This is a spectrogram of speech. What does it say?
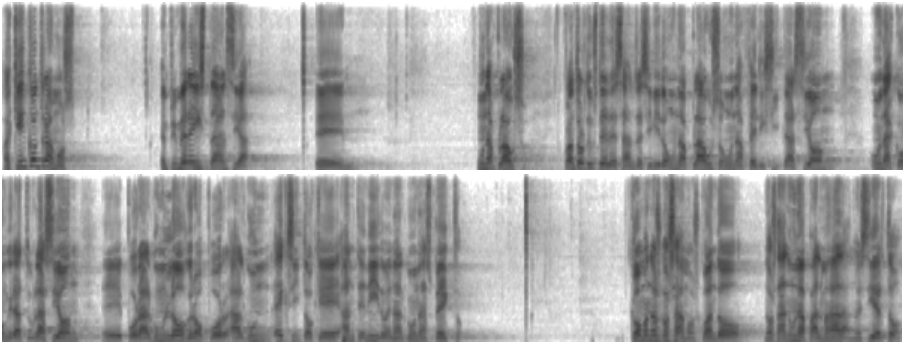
Aquí encontramos en primera instancia eh, un aplauso ¿Cuántos de ustedes han recibido un aplauso, una felicitación, una congratulación eh, por algún logro, por algún éxito que han tenido en algún aspecto? ¿Cómo nos gozamos cuando nos dan una palmada, no es cierto?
